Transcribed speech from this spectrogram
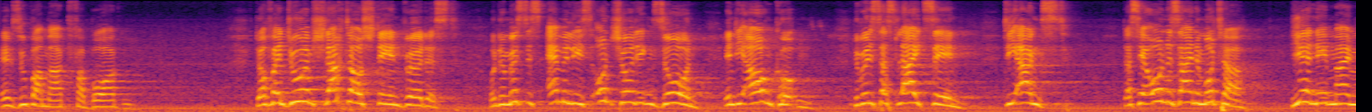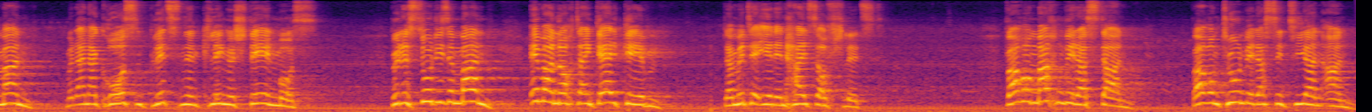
im Supermarkt verborgen. Doch wenn du im Schlachthaus stehen würdest und du müsstest Emilys unschuldigen Sohn in die Augen gucken, du würdest das Leid sehen, die Angst, dass er ohne seine Mutter hier neben einem Mann mit einer großen blitzenden Klinge stehen muss. Würdest du diesem Mann immer noch dein Geld geben, damit er ihr den Hals aufschlitzt? Warum machen wir das dann? Warum tun wir das den Tieren an?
